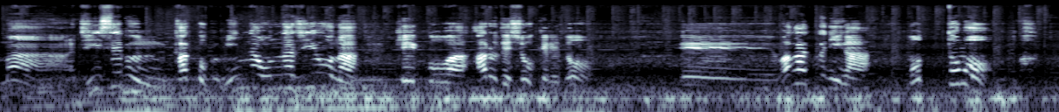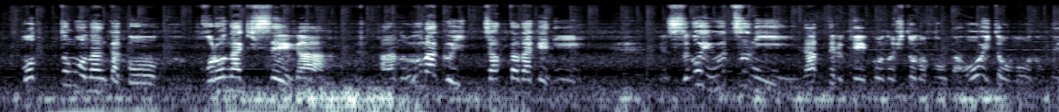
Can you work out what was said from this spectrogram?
まあ、G7 各国みんな同じような傾向はあるでしょうけれど、えー、我が国が最も最もなんかこう、コロナ規制が、あの、うまくいっちゃっただけに、すごい鬱になってる傾向の人の方が多いと思うので、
